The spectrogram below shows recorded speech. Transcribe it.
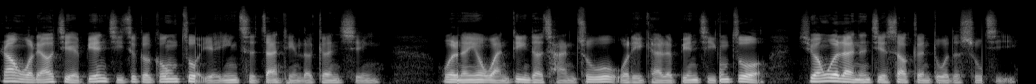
让我了解编辑这个工作，也因此暂停了更新。为了能有稳定的产出，我离开了编辑工作，希望未来能介绍更多的书籍。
